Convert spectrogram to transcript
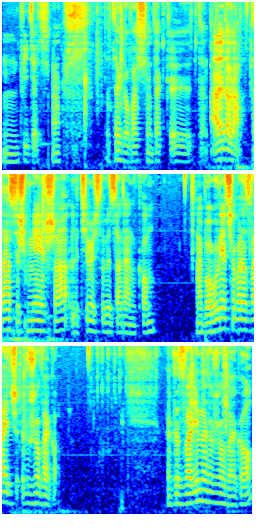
mm, widzieć, nie? Do tego właśnie tak y, ten. Ale dobra, teraz już mniejsza, lecimy sobie za ręką. A, Bo ogólnie trzeba rozwalić różowego. Jak rozwalimy różowego.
